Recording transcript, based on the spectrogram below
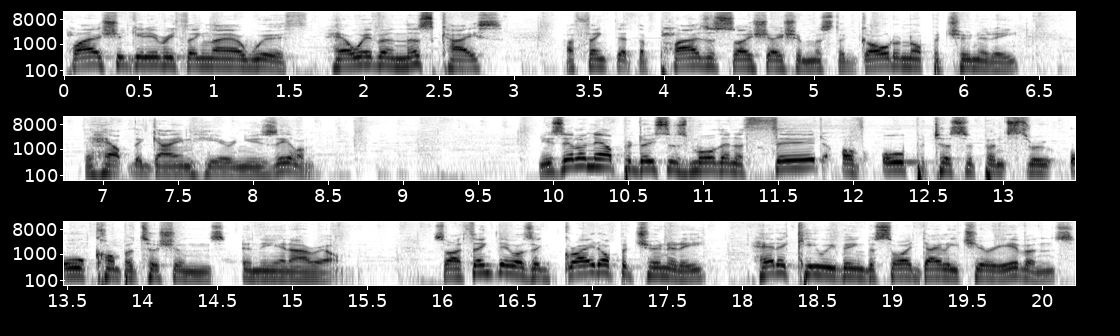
players should get everything they are worth. However, in this case, I think that the Players Association missed a golden opportunity to help the game here in New Zealand. New Zealand now produces more than a third of all participants through all competitions in the NRL. So I think there was a great opportunity, had a Kiwi been beside Daly Cherry Evans,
